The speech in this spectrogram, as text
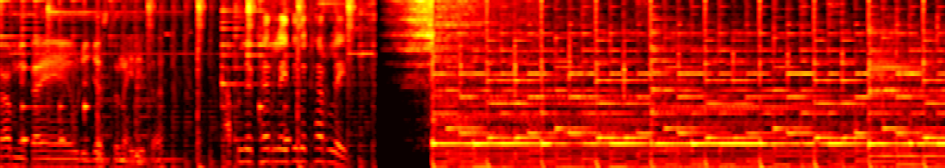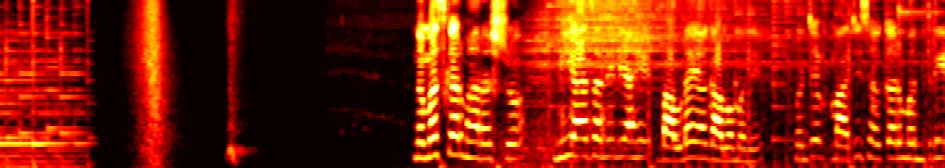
काम काय एवढी जास्त नाही तिथं आपलं ठरलंय तिथं ठरलंय. नमस्कार महाराष्ट्र. मी आज आलेली आहे बावडा या गावामध्ये. म्हणजे माजी सहकार मंत्री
